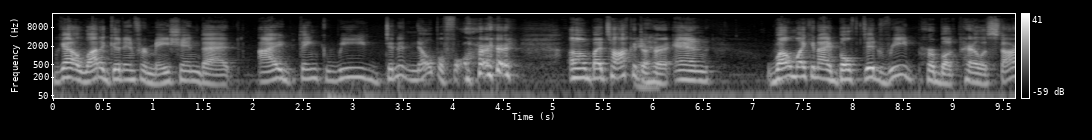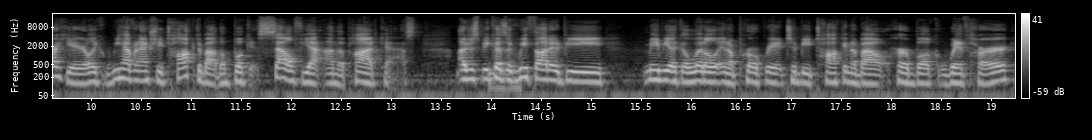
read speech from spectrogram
we got a lot of good information that I think we didn't know before um, by talking yeah. to her. And while Mike and I both did read her book, Perilous Star, here. Like, we haven't actually talked about the book itself yet on the podcast. Uh, just because, like, we thought it'd be maybe, like, a little inappropriate to be talking about her book with her,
